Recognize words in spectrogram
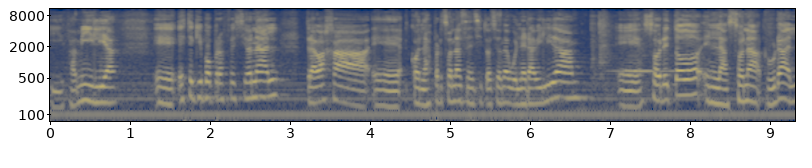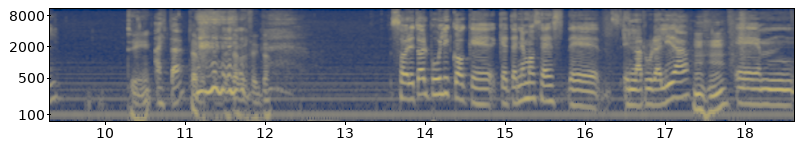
y familia. Eh, este equipo profesional trabaja con las personas en situación de vulnerabilidad, sobre todo en la zona rural. Sí. Ahí está. Está perfecto, está perfecto. Sobre todo el público que, que tenemos es de, en la ruralidad. Eh,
